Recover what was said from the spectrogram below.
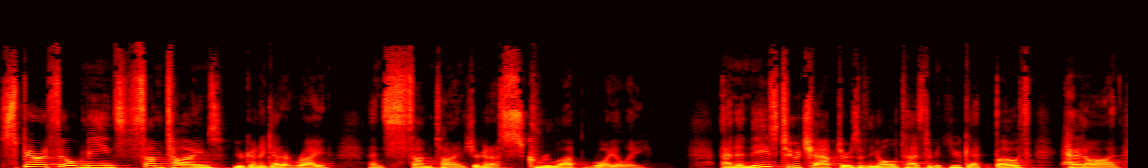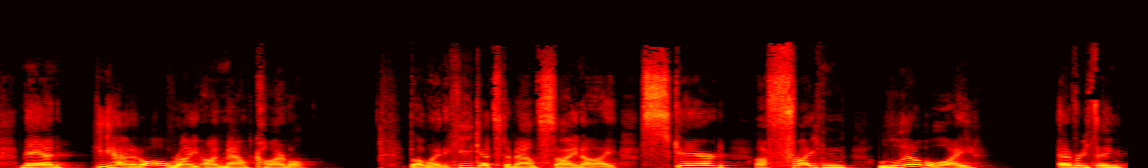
Spirit filled means sometimes you're going to get it right and sometimes you're going to screw up royally. And in these two chapters of the Old Testament, you get both head on. Man, he had it all right on Mount Carmel. But when he gets to Mount Sinai, scared, a frightened little boy, everything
